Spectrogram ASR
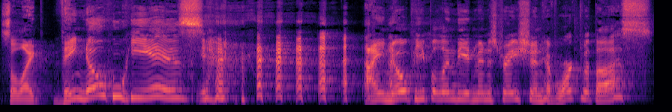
So, like, they know who he is. I know people in the administration have worked with us.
